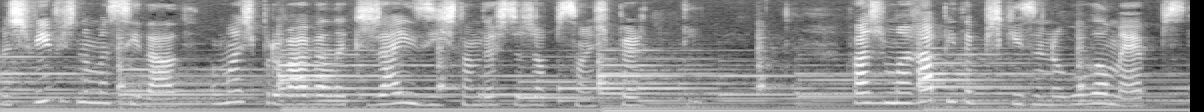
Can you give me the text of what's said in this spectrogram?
Mas se vives numa cidade, o mais provável é que já existam destas opções perto de ti. Faz uma rápida pesquisa no Google Maps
